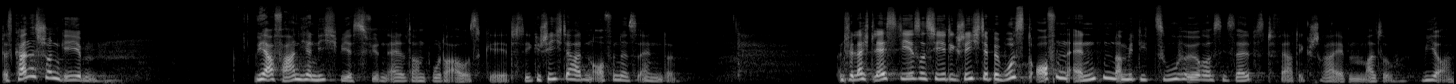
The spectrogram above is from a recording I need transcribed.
Das kann es schon geben. Wir erfahren hier nicht, wie es für den älteren Bruder ausgeht. Die Geschichte hat ein offenes Ende. Und vielleicht lässt Jesus hier die Geschichte bewusst offen enden, damit die Zuhörer sie selbst fertig schreiben, also wir.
